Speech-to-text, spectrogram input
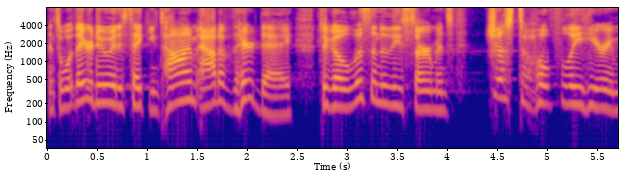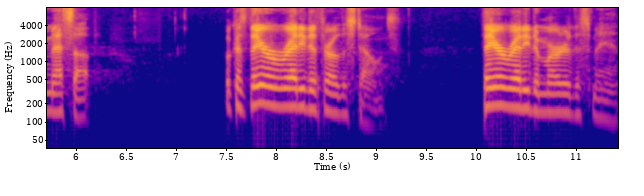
And so what they are doing is taking time out of their day to go listen to these sermons just to hopefully hear him mess up because they are ready to throw the stones. They are ready to murder this man.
